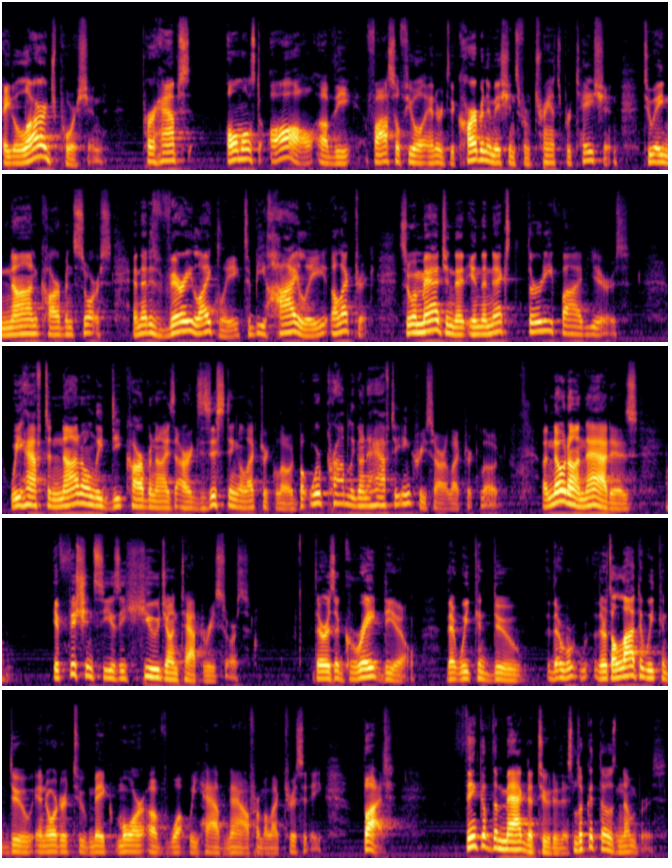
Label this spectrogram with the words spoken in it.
a large portion, perhaps almost all of the fossil fuel energy, the carbon emissions from transportation to a non-carbon source. And that is very likely to be highly electric. So imagine that in the next 35 years, we have to not only decarbonize our existing electric load, but we're probably going to have to increase our electric load. A note on that is efficiency is a huge untapped resource. There is a great deal that we can do there, there's a lot that we can do in order to make more of what we have now from electricity. But think of the magnitude of this. Look at those numbers.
